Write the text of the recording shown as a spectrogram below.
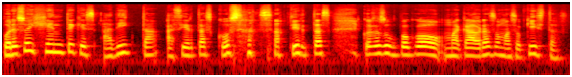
Por eso hay gente que es adicta a ciertas cosas, a ciertas cosas un poco macabras o masoquistas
